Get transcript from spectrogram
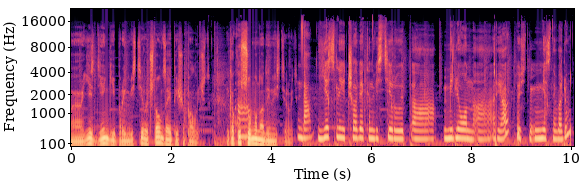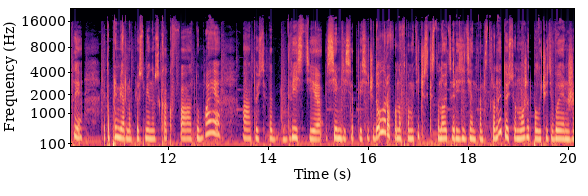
э, есть деньги проинвестировать, что он за это еще получит? И какую а, сумму надо инвестировать? Да, если человек инвестирует а, миллион а, реал, то есть местной валюты, это примерно плюс-минус как в а, Дубае, а, то есть это 270 тысяч долларов, он автоматически становится резидентом страны, то есть он может получить ВНЖ.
